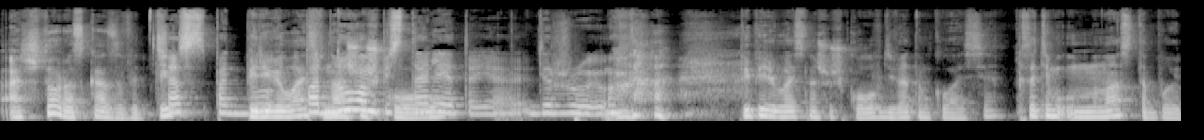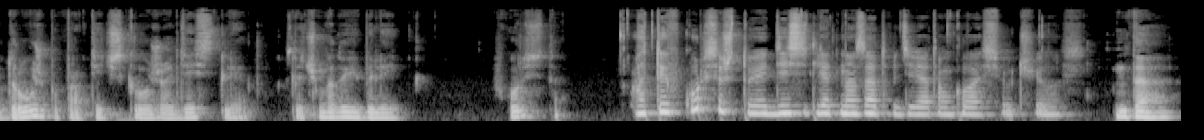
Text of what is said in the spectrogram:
А что рассказывать? Ты, Сейчас под, перевелась под в нашу дулом школу. пистолета я держу его. Да. Ты перевелась в нашу школу в девятом классе. Кстати, у нас с тобой дружба практически уже 10 лет. В следующем году юбилей. Курсе-то? А ты в курсе, что я 10 лет назад в девятом классе училась? Да,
